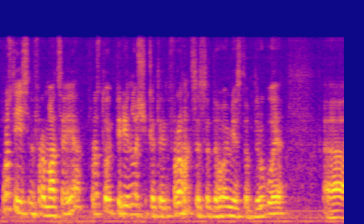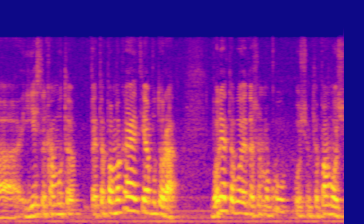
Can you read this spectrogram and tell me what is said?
Просто есть информация, я простой переносчик этой информации с одного места в другое. А, если кому-то это помогает, я буду рад. Более того, я даже могу, в общем-то, помочь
